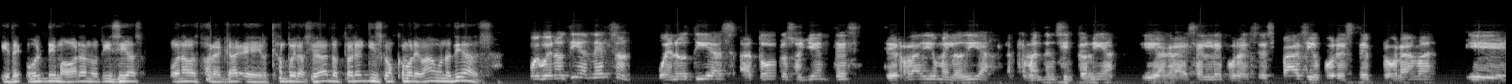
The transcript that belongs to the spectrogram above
y de Última Hora Noticias. Una vez para el, campo y la ciudad. Doctor Elkins, ¿cómo, le va? Buenos días. Muy buenos días, Nelson. Buenos días a todos los oyentes de Radio Melodía, la que manda en sintonía, y agradecerle por este espacio, por este programa, y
